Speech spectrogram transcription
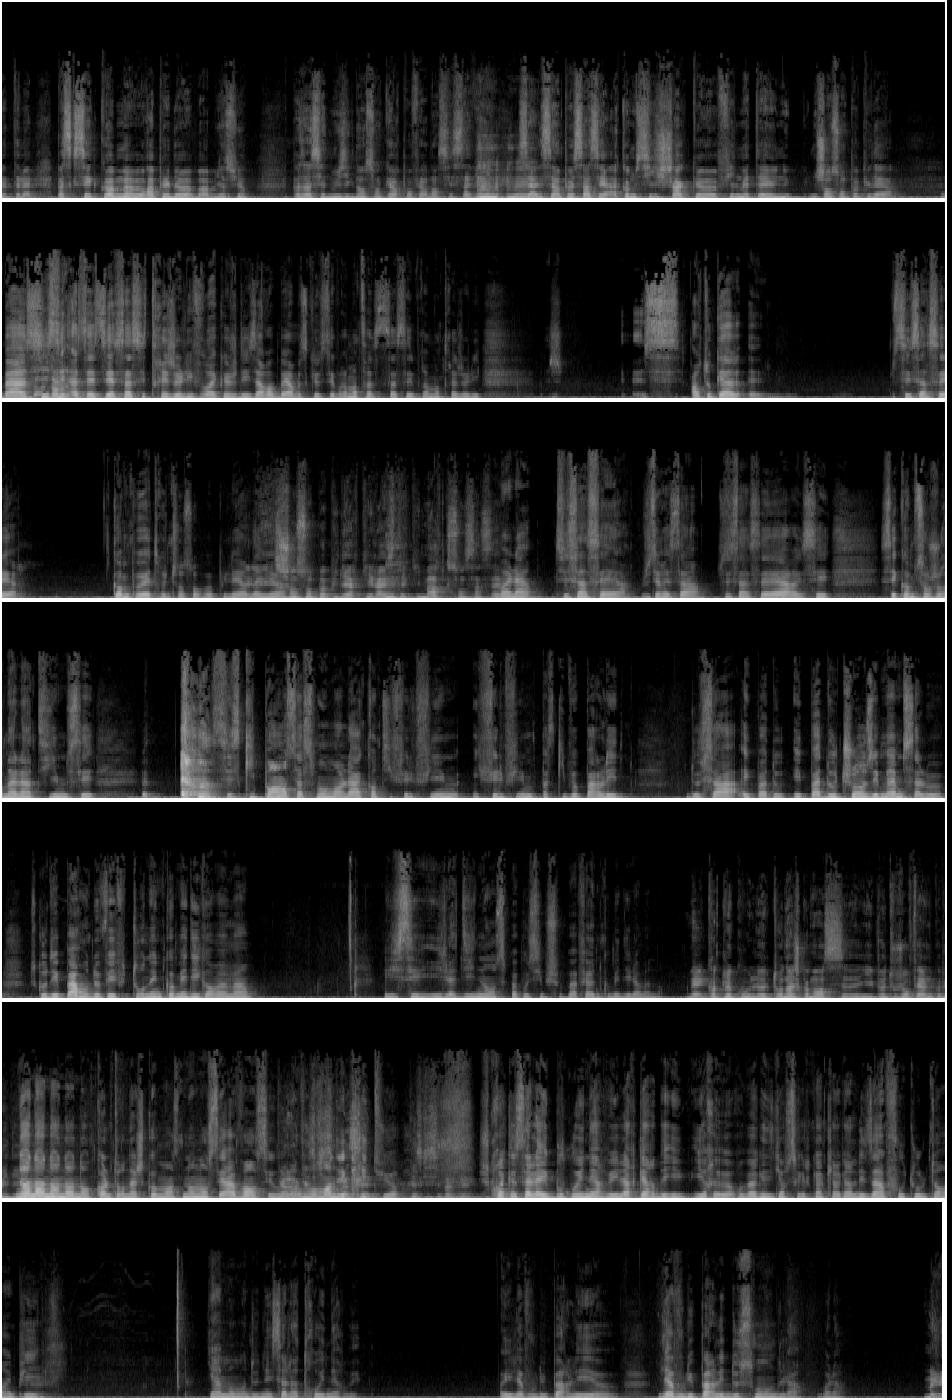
parce que c'est comme euh, rappeler de bah bien sûr pas assez de musique dans son cœur pour faire danser sa vie. C'est c'est un peu ça. C'est comme si chaque euh, film était une, une chanson populaire. Ben si, dans c'est- le- ah, ça c'est très joli. Il faudrait que je dise à Robert parce que c'est vraiment ça c'est vraiment très joli. Je- En tout cas, euh, c'est sincère, comme peut être une chanson populaire les d'ailleurs. chansons populaires qui restent et qui marquent sont sincères. Voilà, c'est sincère. Je dirais ça. C'est sincère. et C'est c'est comme son journal intime. C'est c'est ce qu'il pense à ce moment-là quand il fait le film. Il fait le film parce qu'il veut parler de ça et pas de et pas d'autre chose. Et même ça le parce qu'au départ on devait tourner une comédie quand même. hein. Et il, a dit non, c'est pas possible, je peux pas faire une comédie là maintenant. Mais quand le, coup- le tournage commence, euh, il veut toujours faire une comédie? Non, non, non, non, non. Quand le tournage commence, non, non, c'est avant, c'est au, Alors, moment de l'écriture. Qu'est-ce qui s'est passé? Je crois que ça l'a beaucoup énervé. Il a regardé. Il, il- Robert Guédiguian, c'est quelqu'un qui regarde les infos tout le temps. Et puis, Mhm. il y a un moment donné, ça l'a trop énervé. Il a voulu parler. euh, il a voulu parler de ce monde-là. Voilà. Mais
